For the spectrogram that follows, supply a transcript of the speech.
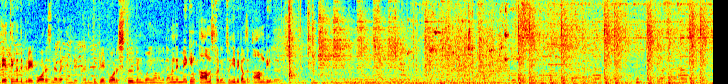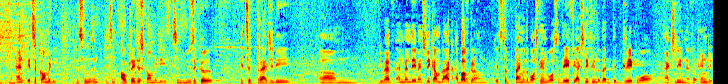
They think that the Great War has never ended, that the Great War has still been going on all the time, and they're making arms for him, so he becomes an arm dealer. and it's a comedy. This film is an it's an outrageous comedy. It's a musical. It's a tragedy. Um, you have and when they eventually come back above ground, it's the time of the Bosnian War. So they actually feel that that the Great War actually never ended.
